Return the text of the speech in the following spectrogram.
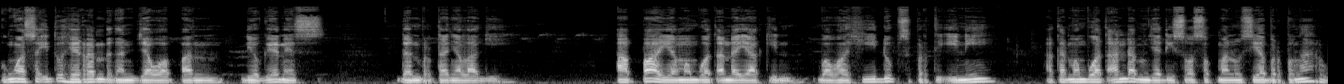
Penguasa itu heran dengan jawaban Diogenes dan bertanya lagi, "Apa yang membuat Anda yakin bahwa hidup seperti ini akan membuat Anda menjadi sosok manusia berpengaruh?"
